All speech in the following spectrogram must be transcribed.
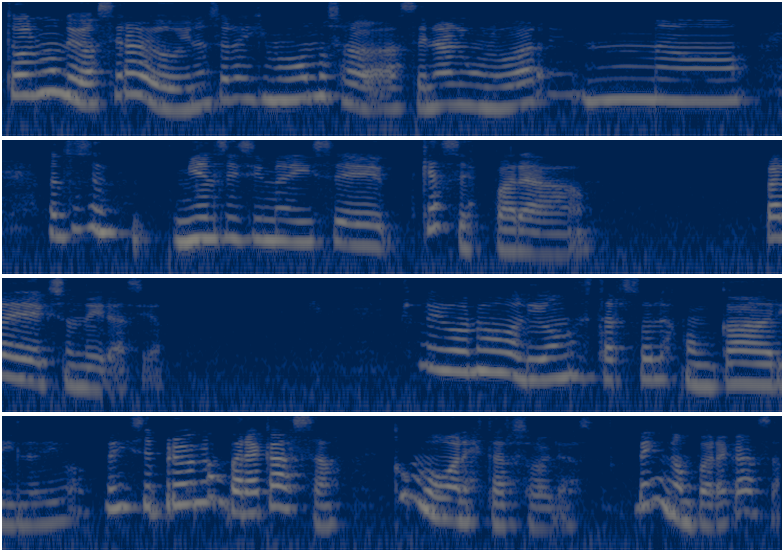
todo el mundo iba a hacer algo y nosotros dijimos, vamos a, cenar en algún lugar. No. Entonces Miel sí me dice, ¿qué haces para, para Dirección de Gracia? Yo le digo, no, le vamos a estar solas con Cari. Le digo, me dice, pero vengan para casa. ¿Cómo van a estar solas? Vengan para casa.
